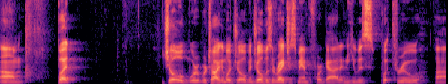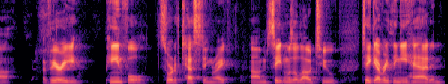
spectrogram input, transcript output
Um, but Job, we're, we're talking about Job, and Job was a righteous man before God, and he was put through uh, a very painful sort of testing, right? Um, Satan was allowed to take everything he had and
